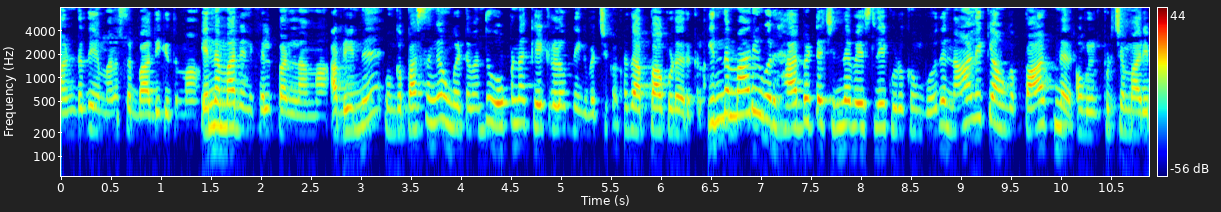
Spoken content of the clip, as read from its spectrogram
பண்றது என் மனசை பாதிக்குதுமா என்ன மாதிரி எனக்கு ஹெல்ப் பண்ணலாமா? அப்படின்னு உங்க பசங்க உங்கள்கிட்ட வந்து ஓப்பனா கேட்கற அளவுக்கு நீங்க வச்சுக்கணும். அது அப்பா கூட இருக்கலாம். இந்த மாதிரி ஒரு ஹேபிட்டை சின்ன வயசுலயே கொடுக்கும்போது நாளைக்கு அவங்க பார்ட்னர் அவங்களுக்கு பிடிச்ச மாதிரி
